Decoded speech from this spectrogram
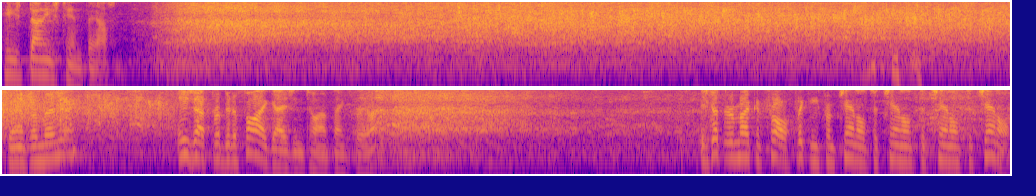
he's done his 10,000? Sound familiar? He's up for a bit of fire gazing time, thanks very much. He's got the remote control flicking from channel to channel to channel to channel.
